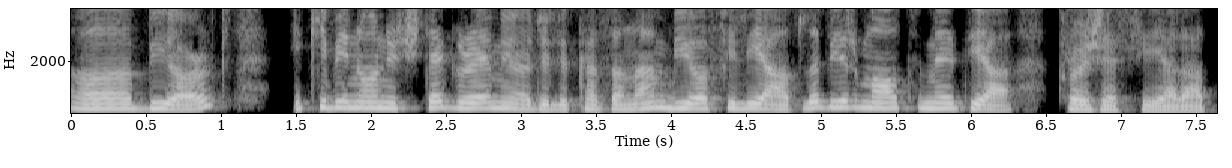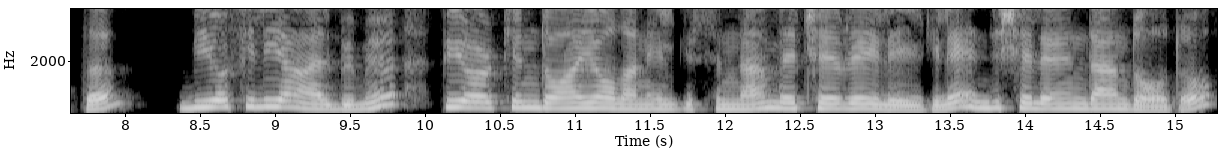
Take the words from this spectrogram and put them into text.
uh, Björk 2013'te Grammy ödülü kazanan Biyofilia adlı bir multimedya projesi yarattı. Biyofilia albümü Björk'ün doğaya olan ilgisinden ve çevreyle ilgili endişelerinden doğdu.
